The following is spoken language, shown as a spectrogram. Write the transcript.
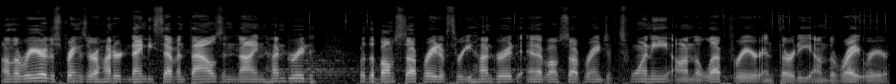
On the rear, the springs are 197,900 with a bump stop rate of 300 and a bump stop range of 20 on the left rear and 30 on the right rear.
